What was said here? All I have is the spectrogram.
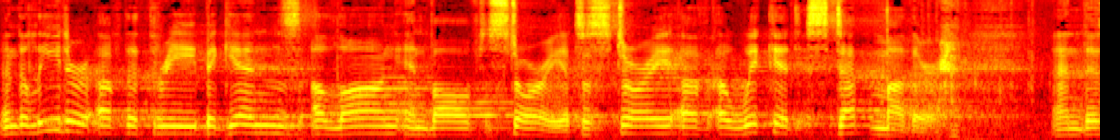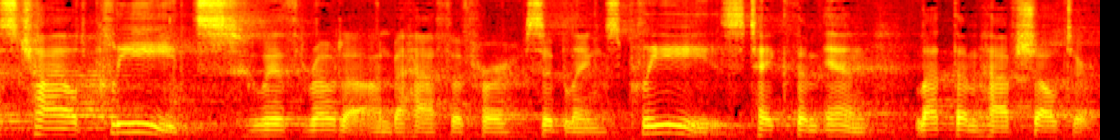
And the leader of the three begins a long, involved story. It's a story of a wicked stepmother and this child pleads with Rhoda on behalf of her siblings please take them in, let them have shelter.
